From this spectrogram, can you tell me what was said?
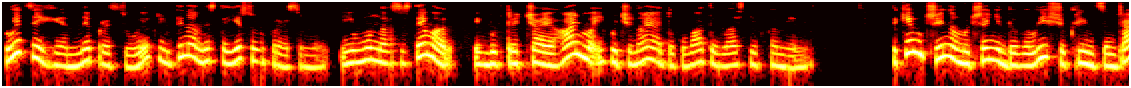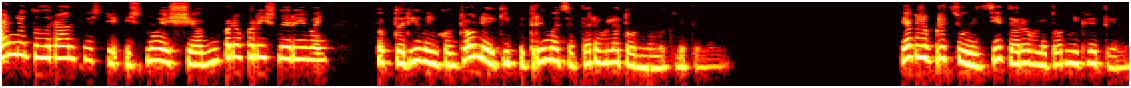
Коли цей ген не працює, клітина не стає супресорною, і імунна система якби втрачає гальма і починає атакувати власні тканини. Таким чином, учені довели, що крім центральної толерантності, існує ще один периферичний рівень, тобто рівень контролю, який підтримується Т-регуляторними клітинами. Як же працюють ці Т-регуляторні клітини?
